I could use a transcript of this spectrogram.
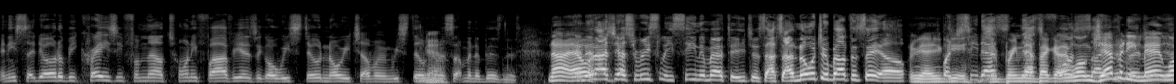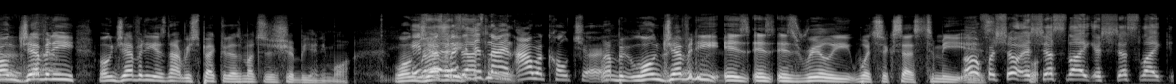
And he said, "Yo, it'll be crazy from now. Twenty five years ago, we still know each other and we still Yeah. doing something in the business." No, And I- then I just recently seen him after he just. I said, "I know what you're about to say, Al." Yeah, you, but you you- see, that's bring that that's back. foresight Longevity, man. yeah. Longevity, longevity is not respected as much as it should be anymore. Longevity, especially just Exactly. not in our culture. No, but longevity is is is really what success to me Oh, is. for sure. It's just like it's just like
